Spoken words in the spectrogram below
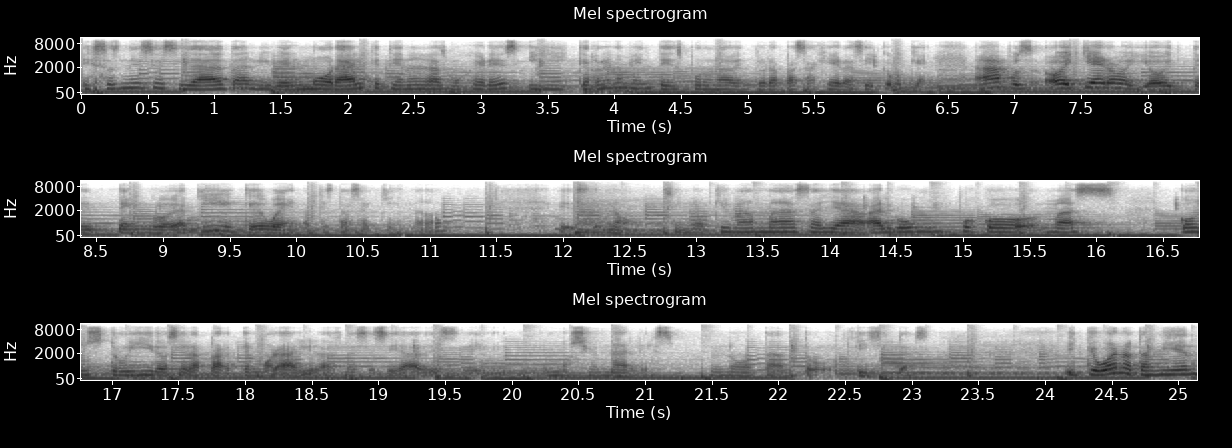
esa necesidad a nivel moral que tienen las mujeres y que raramente es por una aventura pasajera, así como que, ah, pues hoy quiero y hoy te tengo aquí, qué bueno que estás aquí. Este, no, sino que va más allá, algo un poco más construido hacia la parte moral y las necesidades eh, emocionales no tanto físicas. Y que bueno, también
